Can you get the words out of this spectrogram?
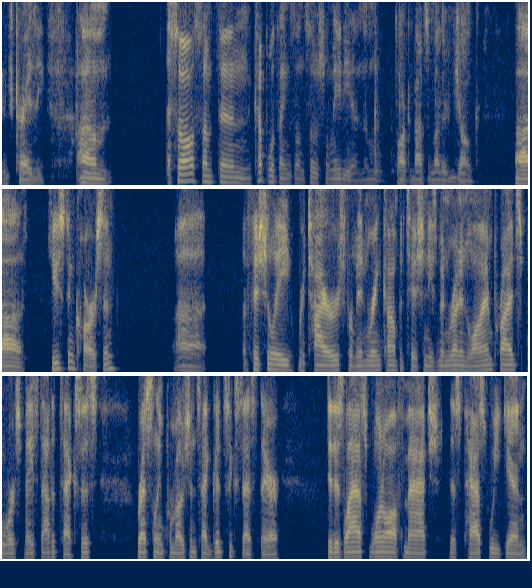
It's crazy. Um, I saw something, a couple of things on social media, and then we'll talk about some other junk. Uh, Houston Carson uh, officially retires from in ring competition. He's been running Lion Pride Sports based out of Texas. Wrestling promotions had good success there. Did his last one off match this past weekend.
